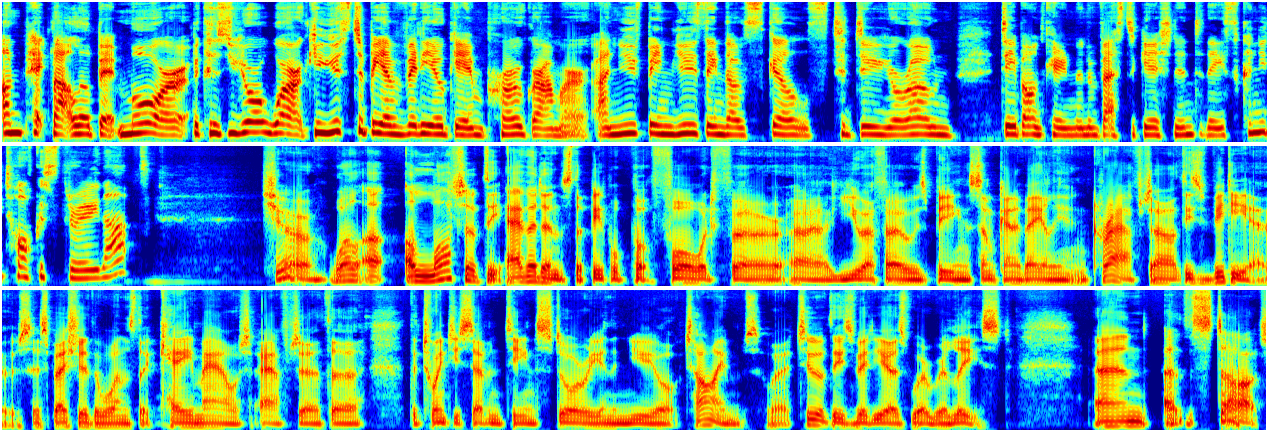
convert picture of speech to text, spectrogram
unpick that a little bit more because your work, you used to be a video game programmer and you've been using those skills to do your own debunking and investigation into these. Can you talk us through that? Sure. Well, a, a, lot of the evidence that people put forward for uh, UFOs being some kind of alien craft are these videos, especially the ones that came out after the, the 2017 story in the New York Times, where two of these videos were released. And at the start,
